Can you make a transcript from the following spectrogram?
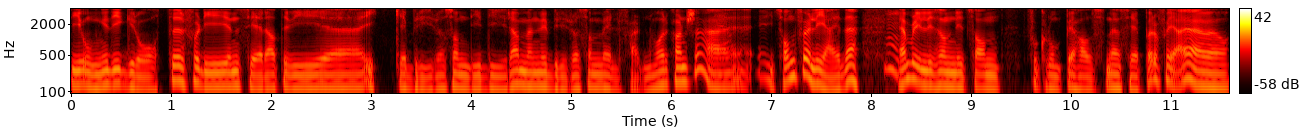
de unge de gråter fordi en ser at vi eh, ikke bryr oss om de dyra, men vi bryr oss om velferden vår, kanskje. Jeg, sånn føler jeg det. Jeg blir liksom litt sånn for klump i halsen når jeg ser på det. For jeg er jo,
